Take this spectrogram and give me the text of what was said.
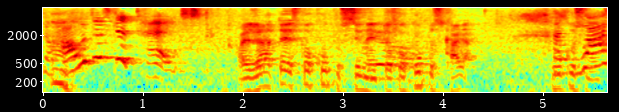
How does it taste? A je žena test ko kupus, sine, to ko kupus kalja. Ukusno je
